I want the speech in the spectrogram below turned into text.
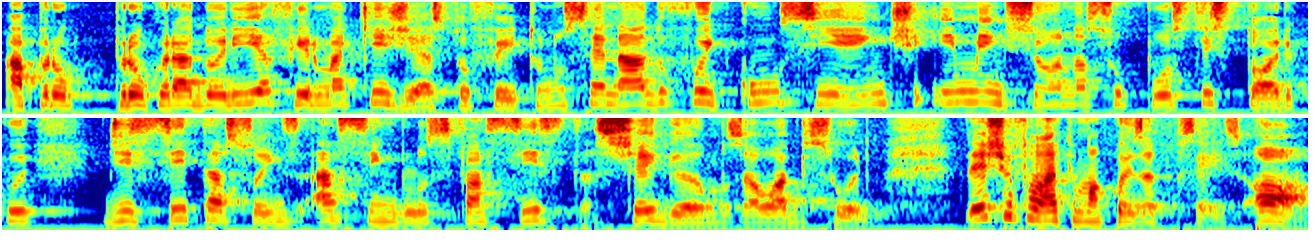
A Pro Procuradoria afirma que gesto feito no Senado foi consciente e menciona suposto histórico de citações a símbolos fascistas. Chegamos ao absurdo. Deixa eu falar aqui uma coisa com vocês. Ó,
